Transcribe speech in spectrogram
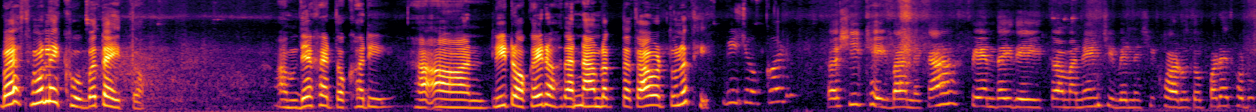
બસ હું લખ્યું બતાવી તો. આમ દેખાય તો ખરી. હા લીટો કર્યો તાર નામ લખતા તો આવડતું નથી. તો શીખે બાને કાં પેન દઈ દે તો આમાં નેન્સી બેનને શીખવાડવું તો પડે થોડું.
